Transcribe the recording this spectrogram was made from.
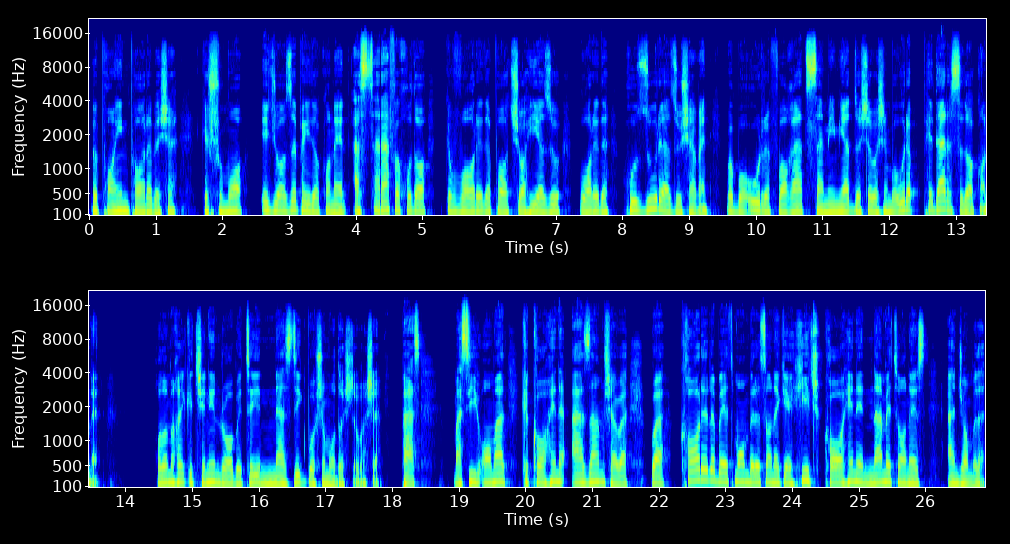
به پایین پاره بشه که شما اجازه پیدا کنین از طرف خدا که وارد پادشاهی از او وارد حضور از او شوین و با او رفاقت صمیمیت داشته باشین با او را پدر صدا کنین. خدا می‌خواد که چنین رابطه نزدیک با شما داشته باشه. پس مسیح آمد که کاهن اعظم شود و کار را به اتمام برسانه که هیچ کاهن نمی‌تونست انجام بده.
